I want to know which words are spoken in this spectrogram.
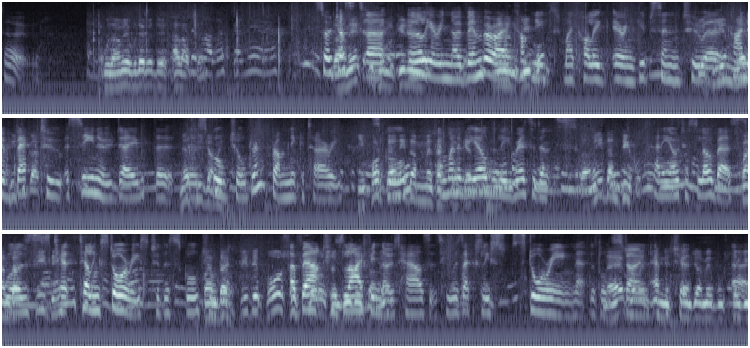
So, so just uh, earlier in November, I accompanied my colleague Erin Gibson to a kind of back to Asinou day with the, the school children from Nikitari School, and one of the elderly residents, Paniotis Lobas, was te- telling stories to the school children about his life in those houses. He was actually storying that little stone aperture uh,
